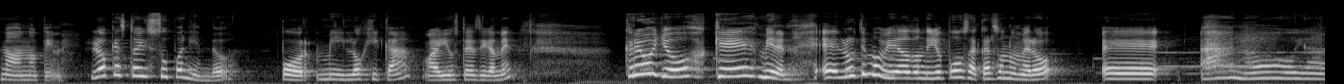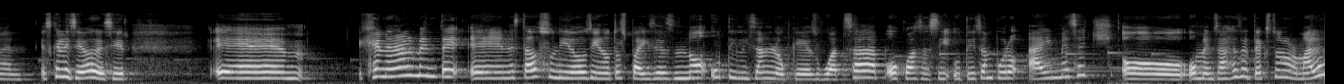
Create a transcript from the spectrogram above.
No, no tiene. Lo que estoy suponiendo, por mi lógica, ahí ustedes díganme, creo yo que, miren, el último video donde yo puedo sacar su número... Eh, ah, no, oigan. Es que les iba a decir... Eh, Generalmente en Estados Unidos y en otros países no utilizan lo que es WhatsApp o cosas así, utilizan puro iMessage o, mensajes de texto normales.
